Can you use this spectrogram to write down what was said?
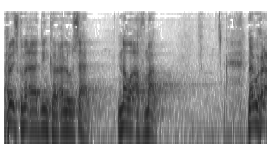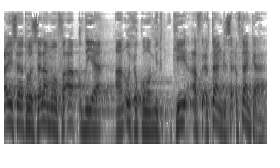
Waxba iskuma aadin karo allow sahal. Ninna waa afmaal. Nabigu wuxu alayh salaatu wasalaam faaqdiya aan u xukumo kii aftaanka ahaa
